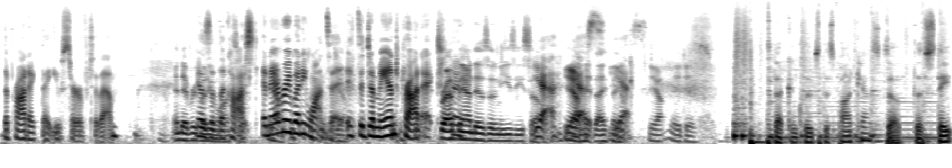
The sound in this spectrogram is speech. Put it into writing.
the product that you serve to them. And everybody because of the cost, it. and yeah. everybody wants it. Yeah. It's a demand product. Broadband is an easy sell. Yeah. Yeah. Yes. I, I think. Yes. Yeah. It is that concludes this podcast of the state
